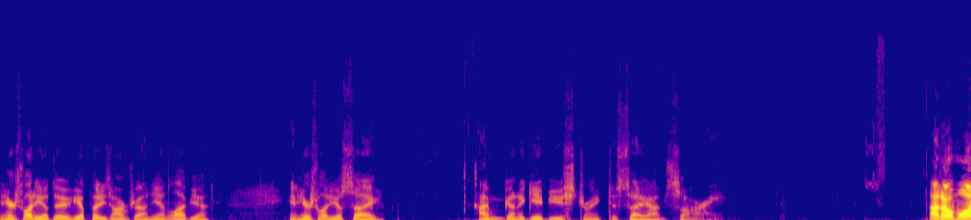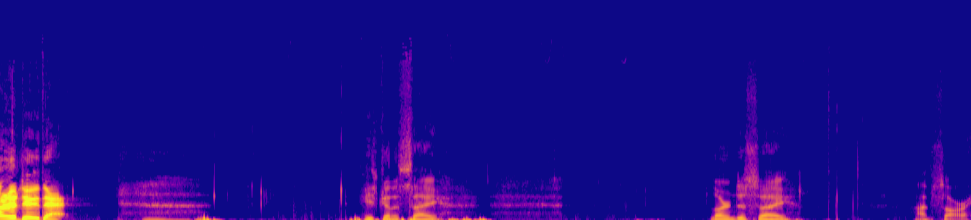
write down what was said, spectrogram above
And here's what He'll do He'll put His arms around you and love you. And here's what He'll say I'm going to give you strength to say, I'm sorry. I don't want to do that. He's going to say, learn to say, I'm sorry.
